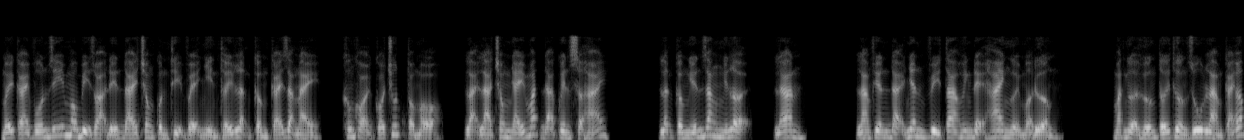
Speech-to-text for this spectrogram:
Mấy cái vốn dĩ mau bị dọa đến đái trong quần thị vệ nhìn thấy lận cầm cái dạng này, không khỏi có chút tò mò, lại là trong nháy mắt đã quên sợ hãi. Lận cầm nghiến răng nghiến lợi, Lan. Làm phiền đại nhân vì ta huynh đệ hai người mở đường. Mặt ngựa hướng tới thường du làm cái ấp,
